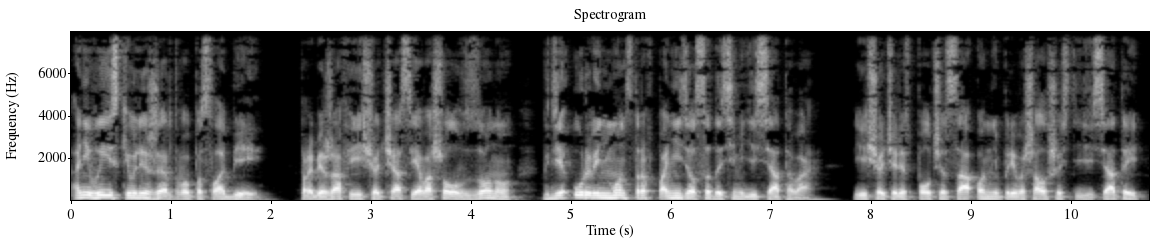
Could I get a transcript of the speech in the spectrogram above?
они выискивали жертву послабей. Пробежав еще час, я вошел в зону, где уровень монстров понизился до 70-го. Еще через полчаса он не превышал 60-й,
